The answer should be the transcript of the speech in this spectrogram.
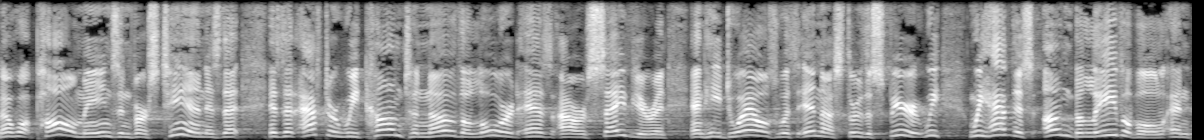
Now, what Paul means in verse 10 is that, is that after we come to know the Lord as our Savior and, and He dwells within us through the Spirit, we, we have this unbelievable and,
